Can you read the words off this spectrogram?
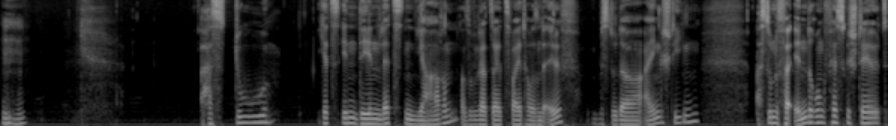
Mhm. Hast du jetzt in den letzten Jahren, also seit 2011, bist du da eingestiegen, hast du eine Veränderung festgestellt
